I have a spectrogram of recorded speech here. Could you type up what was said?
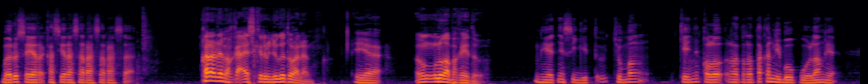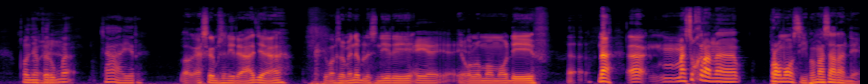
baru saya kasih rasa-rasa rasa. kan ada pakai es krim juga tuh kadang Iya. lu lu nggak pakai itu Niatnya sih gitu. Cuma kayaknya kalau rata-rata kan dibawa pulang ya. Kalau Oh, nyampe iya. rumah cair. pakai es krim sendiri aja konsumennya beli sendiri Iya iya. ya kalau mau modif nah eh, masuk ke ranah promosi pemasaran ya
